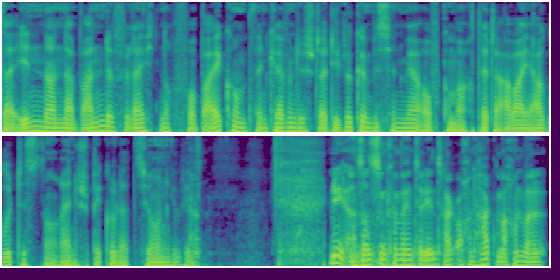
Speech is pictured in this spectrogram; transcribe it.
da innen an der Bande vielleicht noch vorbeikommt, wenn Cavendish da die Lücke ein bisschen mehr aufgemacht hätte. Aber ja, gut, ist eine reine Spekulation gewesen. nee, ansonsten können wir hinter den Tag auch einen Hack machen, weil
